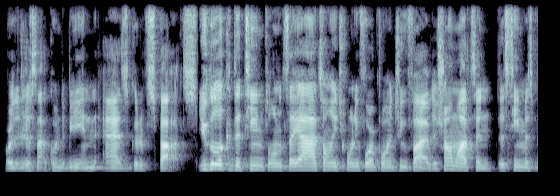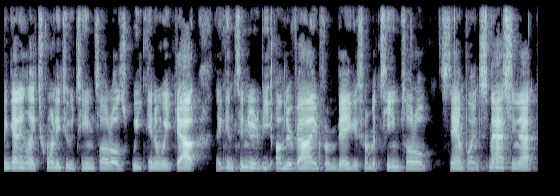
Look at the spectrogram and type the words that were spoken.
or they're just not going to be in as good of spots. You can look at the team total and say, ah, it's only 24.25. Deshaun Watson, this team has been getting like 22 team totals week in and week out. They continue to be undervalued from Vegas from a team total standpoint, smashing that.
